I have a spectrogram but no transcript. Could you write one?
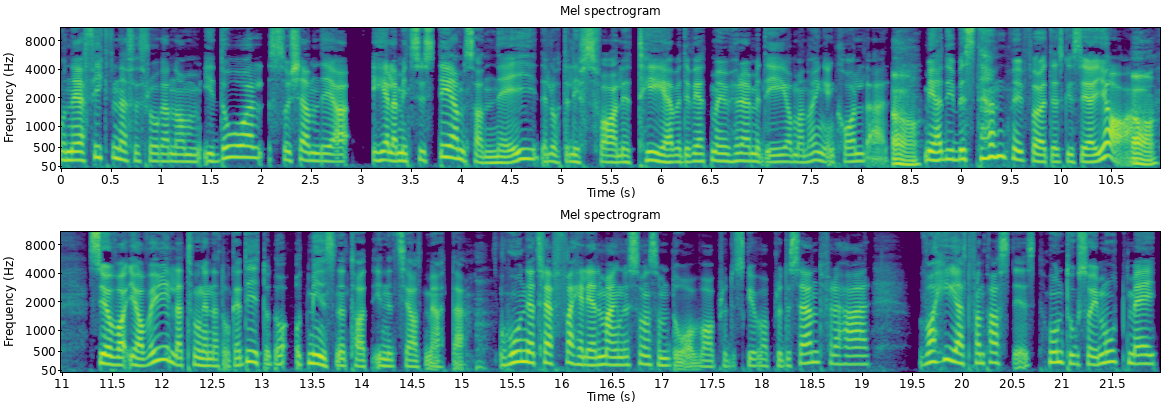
Och när jag fick den här förfrågan om Idol så kände jag hela mitt system sa nej, det låter livsfarligt, tv, det vet man ju hur det är med det och man har ingen koll där. Ja. Men jag hade ju bestämt mig för att jag skulle säga ja. Ja. Så jag var, jag var ju illa tvungen att åka dit och då, åtminstone ta ett initialt möte. Och hon jag träffade, Helene Magnusson, som då var, skulle vara producent för det här, var helt fantastiskt. Hon tog så emot mig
